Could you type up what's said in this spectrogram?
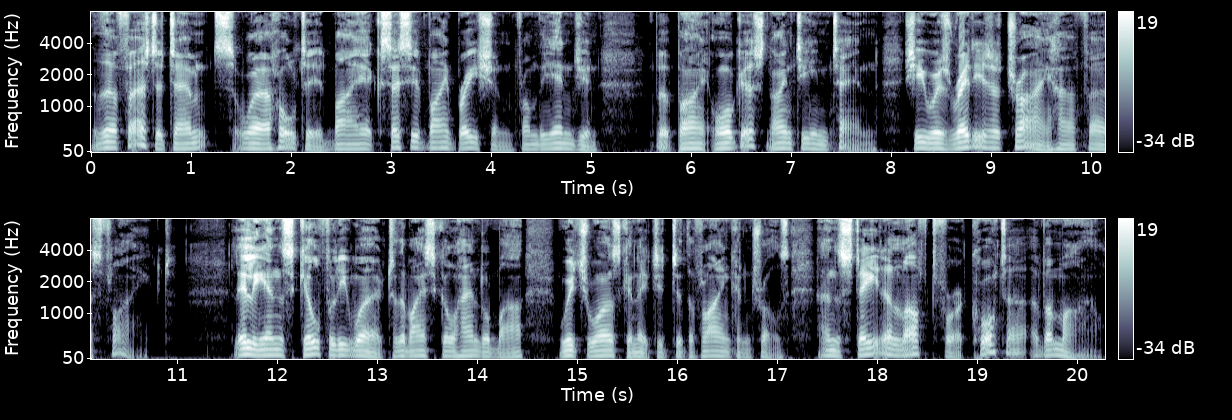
The first attempts were halted by excessive vibration from the engine, but by August 1910 she was ready to try her first flight. Lillian skillfully worked the bicycle handlebar, which was connected to the flying controls, and stayed aloft for a quarter of a mile.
